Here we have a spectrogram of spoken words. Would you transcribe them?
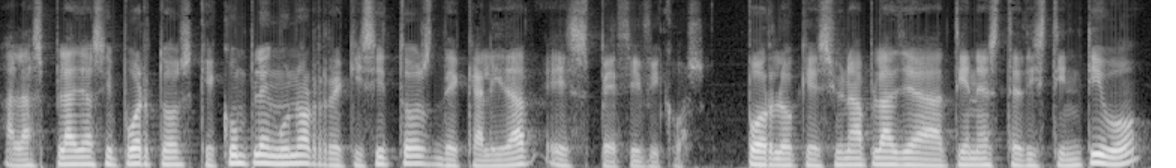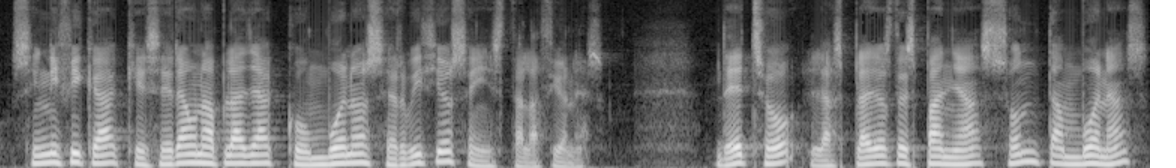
a las playas y puertos que cumplen unos requisitos de calidad específicos. Por lo que si una playa tiene este distintivo, significa que será una playa con buenos servicios e instalaciones. De hecho, las playas de España son tan buenas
